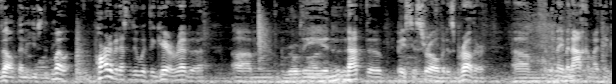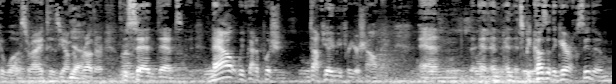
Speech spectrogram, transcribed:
velt than it used to be. Well, part of it has to do with the Ger Rebbe um, the not the Beis Yisrael, but his brother, um, Pnei Menachem, I think it was, right, his younger yeah. brother, who said that now we've got to push Daf Yomi for Yerushalmi, and, and and it's because of the Ger Chassidim.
